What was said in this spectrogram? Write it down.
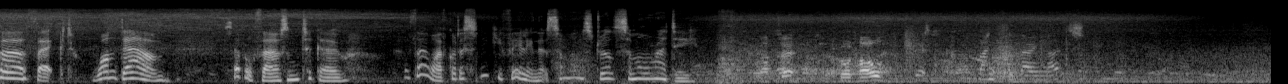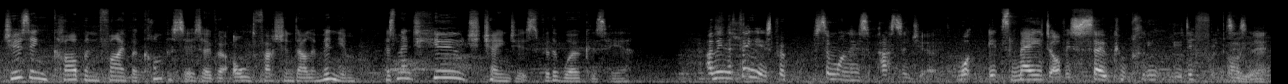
Perfect. One down. Several thousand to go. Although I've got a sneaky feeling that someone's drilled some already. That's it. Good hole. Thank you very much. Choosing carbon fibre composite over old fashioned aluminium has meant huge changes for the workers here. I mean, the thing is, for someone who's a passenger, what it's made of is so completely different, oh, isn't it?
